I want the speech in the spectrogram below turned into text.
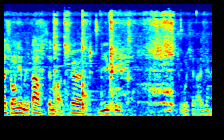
那兄弟没到，先把这个鱼骨煮起来，先。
